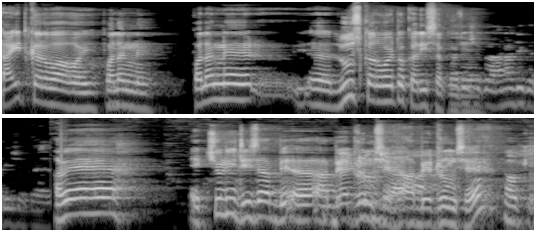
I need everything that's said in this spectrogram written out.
ટાઈટ કરવા હોય પલંગને પલંગને લૂઝ કરવો હોય તો કરી શકો છો. આનાથી કરી શકાય. હવે એકચ્યુઅલી ધીસ આ બેડરૂમ છે આ બેડરૂમ છે. ઓકે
